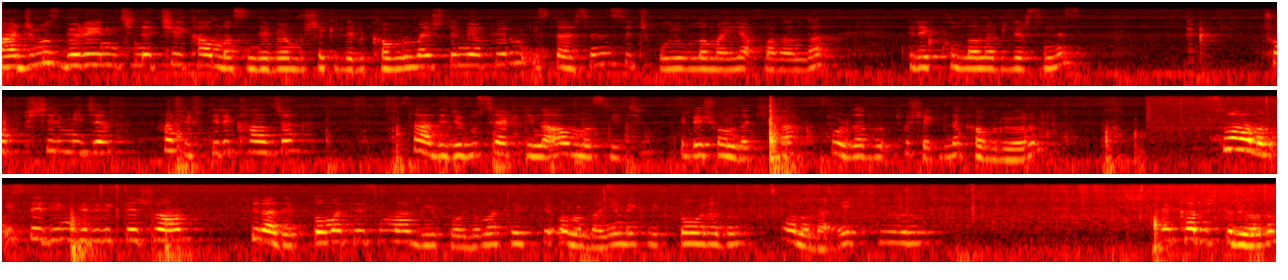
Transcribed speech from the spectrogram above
Harcımız böreğin içinde çiğ kalmasın diye ben bu şekilde bir kavurma işlemi yapıyorum. İsterseniz hiç bu uygulamayı yapmadan da direkt kullanabilirsiniz. Çok pişirmeyeceğim. Hafif diri kalacak. Sadece bu sertliğini alması için bir 5-10 dakika burada bu, şekilde kavuruyorum. Soğanım istediğim dirilikte şu an bir adet domatesim var. Büyük boy domatesli. Onu da yemeklik doğradım. Onu da ekliyorum. Ve karıştırıyorum.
